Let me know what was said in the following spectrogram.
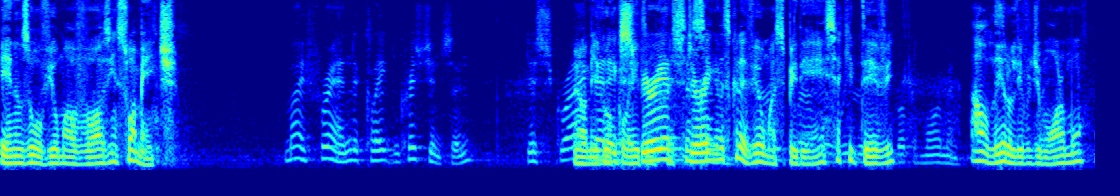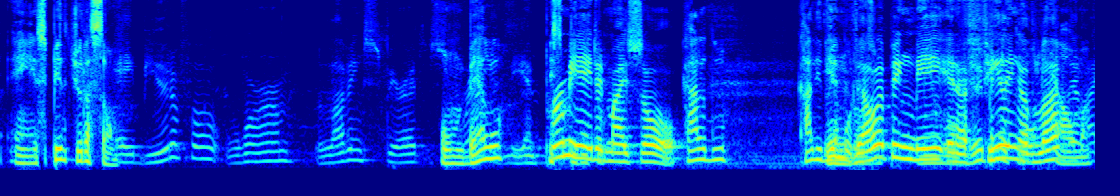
Ele nos ouviu uma voz em sua mente. Meu amigo Clayton Christensen descreveu uma experiência que teve ao ler o livro de Mormon em espírito de oração. Um belo espírito cálido, cálido e amoroso me envolveu minha alma,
